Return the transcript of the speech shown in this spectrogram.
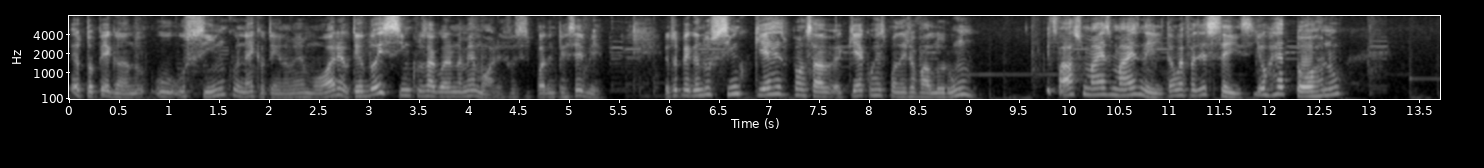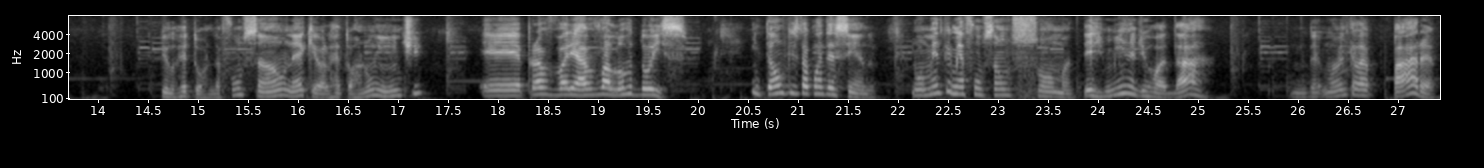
eu estou pegando o, 5 né, que eu tenho na memória, eu tenho dois 5 agora na memória, vocês podem perceber. Eu estou pegando o 5 que é que é correspondente ao valor 1 e faço mais mais nele. Então vai fazer 6. E eu retorno pelo retorno da função, né, que ela retorna um int, é, para a variável valor 2. Então o que está acontecendo? No momento que a minha função soma termina de rodar, no momento que ela para,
